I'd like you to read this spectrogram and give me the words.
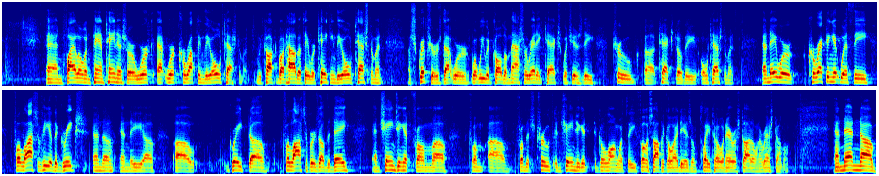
And Philo and Pantaenus are work at work corrupting the Old Testament. We talked about how that they were taking the Old Testament uh, scriptures that were what we would call the Masoretic text, which is the true uh, text of the Old Testament, and they were correcting it with the philosophy of the Greeks and the and the uh, great philosophers of the day and changing it from uh, from uh, from its truth and changing it to go along with the philosophical ideas of Plato and Aristotle and the rest of them. And then uh,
